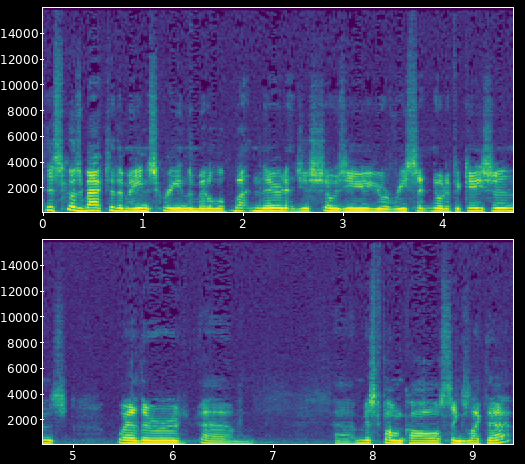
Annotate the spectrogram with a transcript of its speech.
This goes back to the main screen, the middle button there that just shows you your recent notifications, weather, um, uh, missed phone calls, things like that.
